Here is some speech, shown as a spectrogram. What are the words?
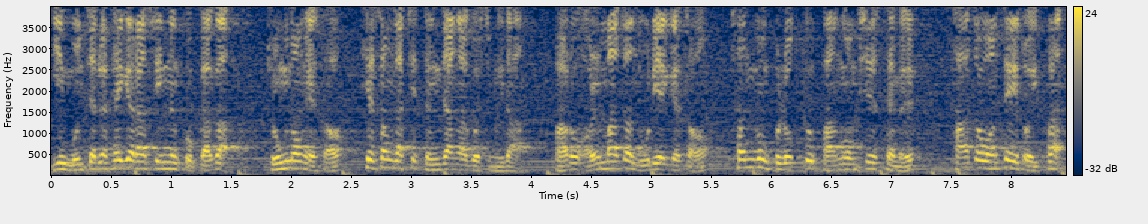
이 문제를 해결할 수 있는 국가가 중농에서 희성같이 등장하고 있습니다. 바로 얼마 전 우리에게서 천궁 블록2 방공 시스템을 4조 원대에 도입한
